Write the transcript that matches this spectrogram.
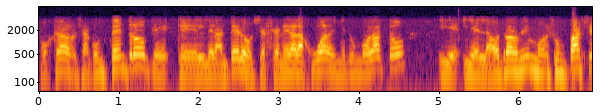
pues claro, sacó un centro que, que el delantero se genera la jugada y mete un golazo. Y, y en la otra lo mismo, es un pase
